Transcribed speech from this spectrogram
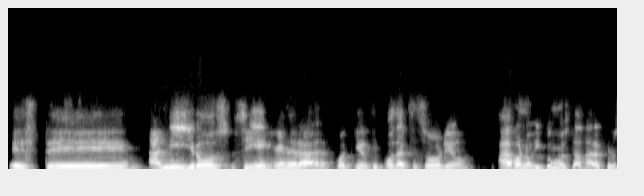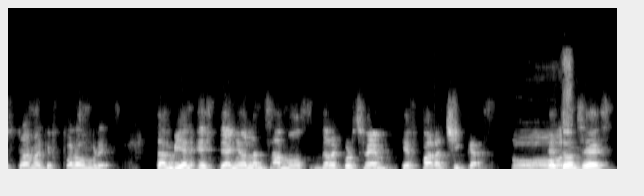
Este, anillos, sí, en general, cualquier tipo de accesorio Ah, bueno, y como está Dark Horse Primal, que es para hombres, también este año lanzamos Dark Horse Femme, que es para chicas. Oh, Entonces,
